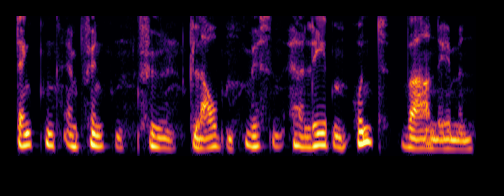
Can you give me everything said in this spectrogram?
Denken, Empfinden, Fühlen, Glauben, Wissen, Erleben und Wahrnehmen.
